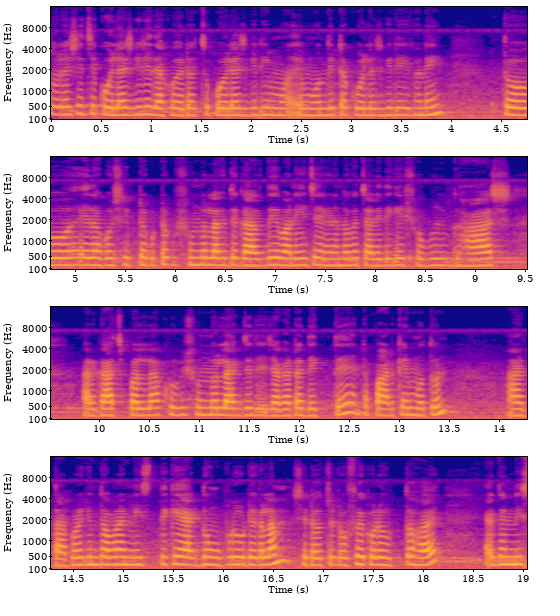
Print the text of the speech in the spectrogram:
চলে এসেছি কৈলাসগিরি। দেখো, এটা হচ্ছে কৈলাসগিরি মন্দিরটা কৈলাসগিরি এখানেই। তো এ দেখো, শিব ঠাকুরটা খুব সুন্দর লাগছে, গাছ দিয়ে বানিয়েছে। এখানে দেখো চারিদিকে সবুজ ঘাস আর গাছপালা, খুবই সুন্দর লাগছে যে জায়গাটা দেখতে এটা পার্কের মতন। আর তারপরে কিন্তু আমরা নিচ থেকে একদম উপরে উঠে গেলাম, সেটা হচ্ছে রোফে করে উঠতে হয়। একদম নিচ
